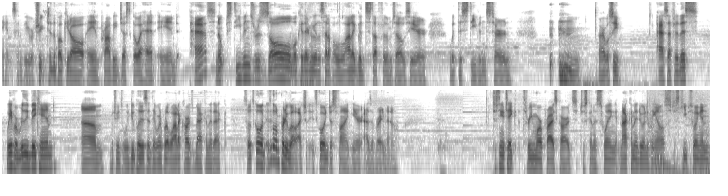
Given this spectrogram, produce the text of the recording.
And it's going to be retreat to the Pokédoll and probably just go ahead and pass. Nope, Stevens Resolve. Okay, they're going to be able to set up a lot of good stuff for themselves here with this Stevens turn. All right, we'll see. Pass after this. We have a really big hand, um, which means when we do play this Entei, we're going to put a lot of cards back in the deck. So it's going, it's going pretty well, actually. It's going just fine here as of right now. Just need to take three more prize cards. Just going to swing. Not going to do anything else. Just keep swinging.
